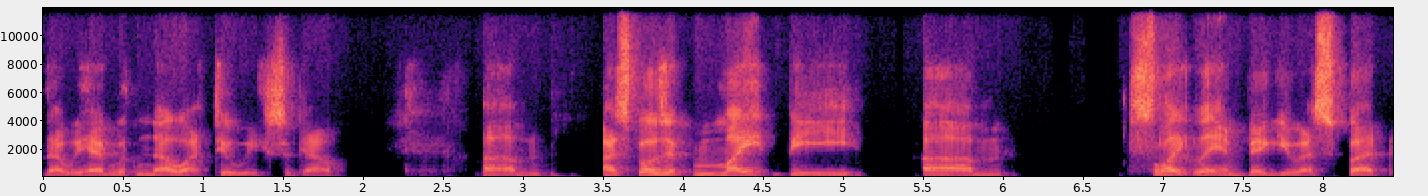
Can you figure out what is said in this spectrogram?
that we had with Noah two weeks ago. Um, I suppose it might be um, slightly ambiguous, but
